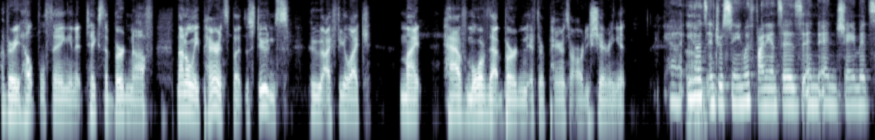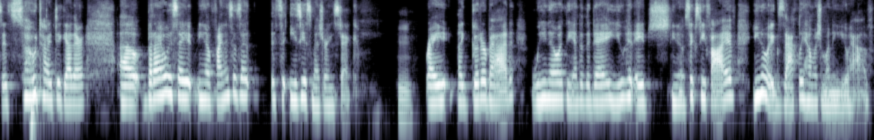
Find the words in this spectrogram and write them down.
a very helpful thing and it takes the burden off not only parents but the students who I feel like might have more of that burden if their parents are already sharing it. Yeah, you know it's um, interesting with finances and and shame. It's it's so tied together. Uh, but I always say, you know, finances are it's the easiest measuring stick. Mm. Right? Like good or bad, we know at the end of the day, you hit age, you know, 65, you know exactly how much money you have.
